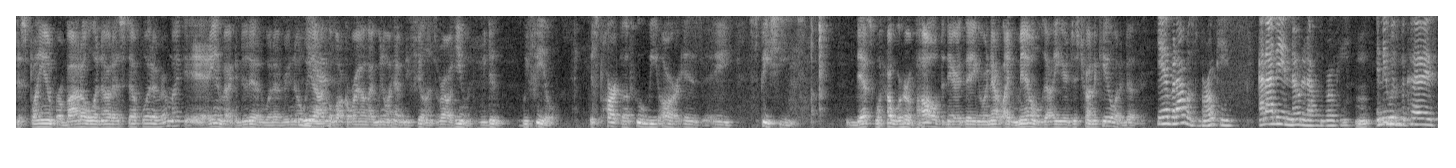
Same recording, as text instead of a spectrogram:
displaying bravado and all that stuff, whatever. I'm like, yeah, anybody can do that or whatever. You know, we all can walk around like we don't have any feelings. We're all human. We do. We feel. It's part of who we are as a species. That's why we're evolved and everything. We're not like mammals out here just trying to kill one another. Yeah, but I was broken. And I didn't know that I was broken. Mm. And it was because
